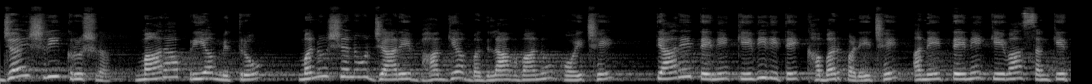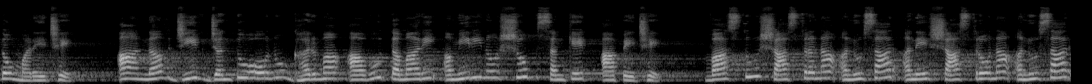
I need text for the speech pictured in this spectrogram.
જય શ્રી કૃષ્ણ. મારા પ્રિય મિત્રો, મનુષ્યનું જ્યારે ભાગ્ય બદલાવવાનું હોય છે, ત્યારે તેને કેવી રીતે ખબર પડે છે અને તેને કેવા સંકેતો મળે છે? આ નવ જીવ જંતુઓનું ઘરમાં આવું તમારી અમીરીનો શુભ સંકેત આપે છે. વાસ્તુ શાસ્ત્રના અનુસાર અને શાસ્ત્રોના અનુસાર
